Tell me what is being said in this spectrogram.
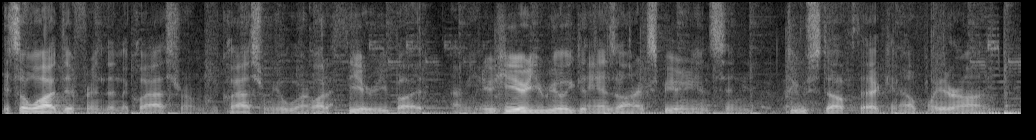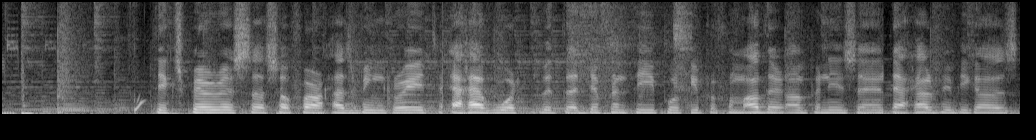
It's a lot different than the classroom. In the classroom you'll learn a lot of theory, but I mean, you're here, you really get hands-on experience and do stuff that can help later on. The experience uh, so far has been great. I have worked with uh, different people, people from other companies, and that helped me because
